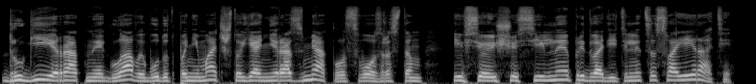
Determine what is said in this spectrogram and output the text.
другие ратные главы будут понимать, что я не размякла с возрастом и все еще сильная предводительница своей рати.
